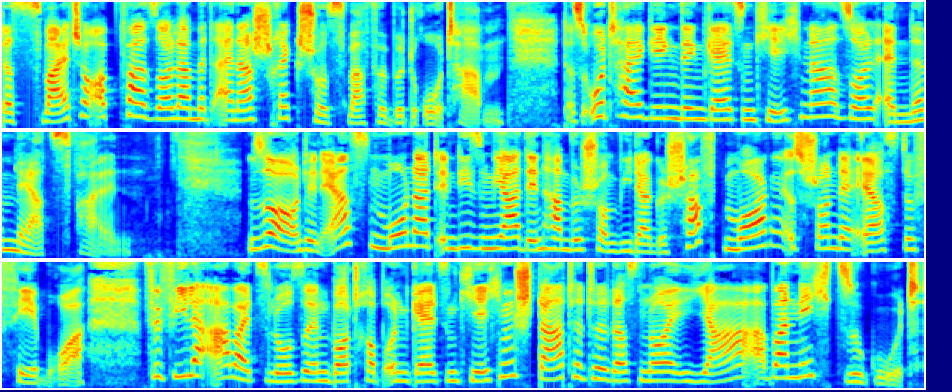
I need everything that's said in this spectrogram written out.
Das zweite Opfer soll er mit einer Schreckschusswaffe bedroht haben. Das Urteil gegen den Gelsenkirchener soll Ende März fallen. So, und den ersten Monat in diesem Jahr, den haben wir schon wieder geschafft. Morgen ist schon der 1. Februar. Für viele Arbeitslose in Bottrop und Gelsenkirchen startete das neue Jahr aber nicht so gut.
